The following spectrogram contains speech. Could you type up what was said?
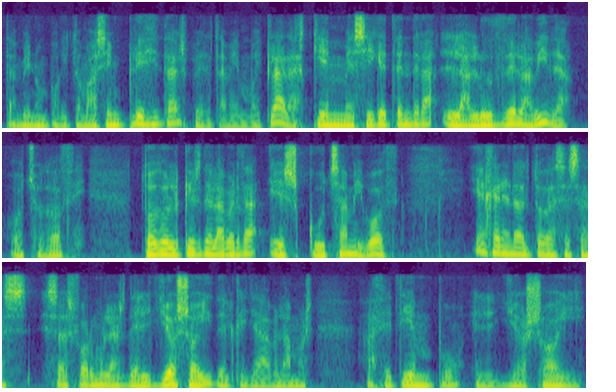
también un poquito más implícitas, pero también muy claras. Quien me sigue tendrá la luz de la vida, 8.12. Todo el que es de la verdad escucha mi voz. Y en general todas esas, esas fórmulas del yo soy, del que ya hablamos hace tiempo, el yo soy,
